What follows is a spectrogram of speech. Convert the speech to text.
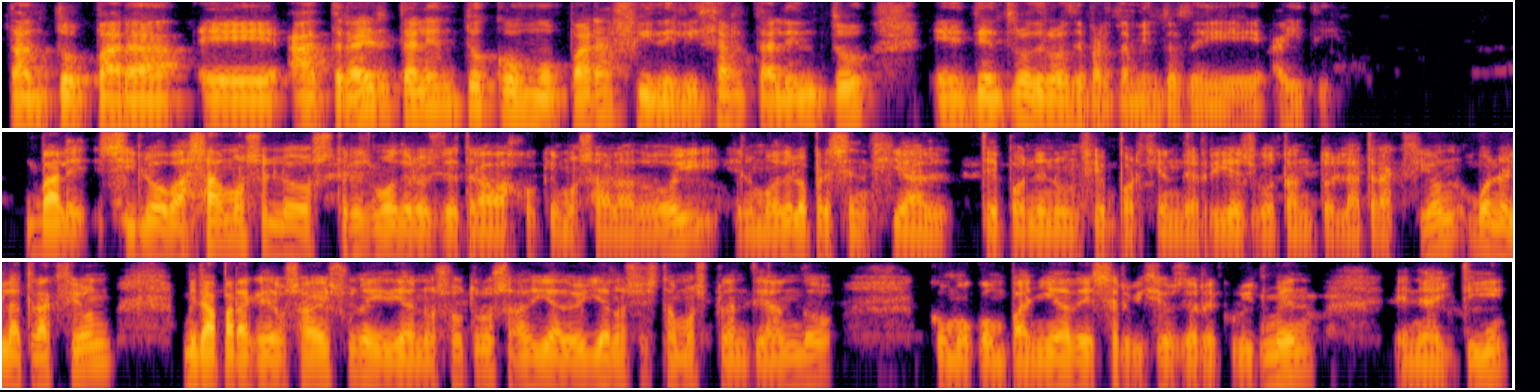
tanto para eh, atraer talento como para fidelizar talento eh, dentro de los departamentos de IT. Vale, si lo basamos en los tres modelos de trabajo que hemos hablado hoy, el modelo presencial te pone en un 100% de riesgo tanto en la atracción. Bueno, en la atracción, mira, para que os hagáis una idea, nosotros a día de hoy ya nos estamos planteando como compañía de servicios de recruitment en IT,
